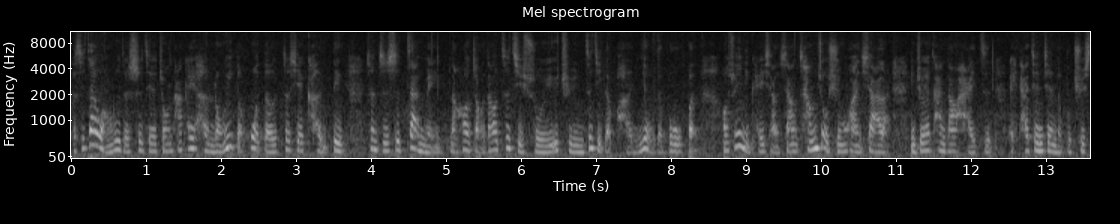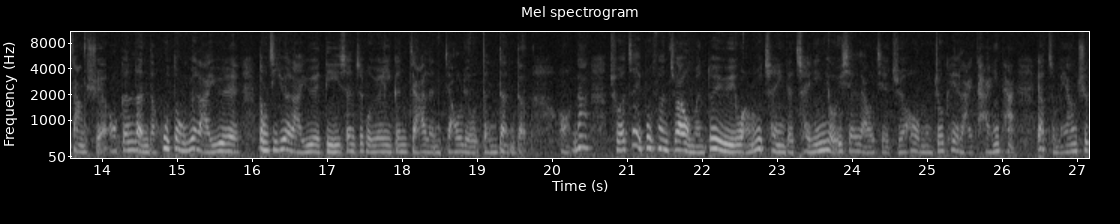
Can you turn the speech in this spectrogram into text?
可是，在网络的世界中，他可以很容易的获得这些肯定，甚至是赞美，然后找到自己属于一群自己的朋友的部分。好，所以你可以想象，长久循环下来，你就会看到孩子，哎，他渐渐的不去。上学哦，跟人的互动越来越动机越来越低，甚至不愿意跟家人交流等等的。哦，那除了这一部分之外，我们对于网络成瘾的成因有一些了解之后，我们就可以来谈一谈，要怎么样去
